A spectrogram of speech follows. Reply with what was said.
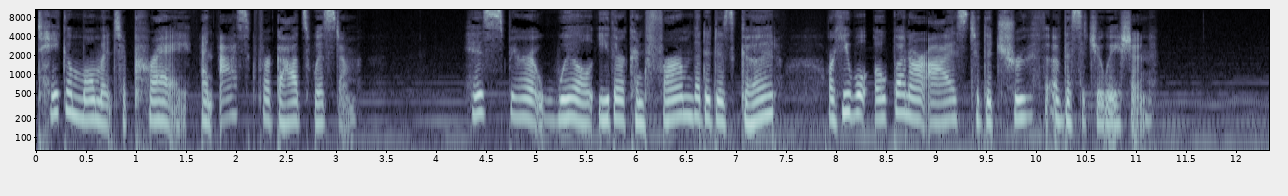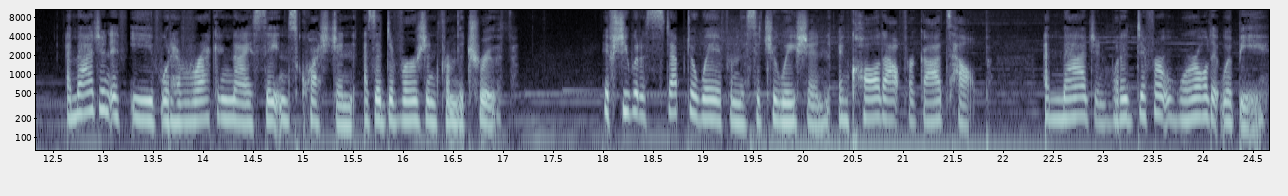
take a moment to pray and ask for God's wisdom. His Spirit will either confirm that it is good or He will open our eyes to the truth of the situation. Imagine if Eve would have recognized Satan's question as a diversion from the truth. If she would have stepped away from the situation and called out for God's help, imagine what a different world it would be.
